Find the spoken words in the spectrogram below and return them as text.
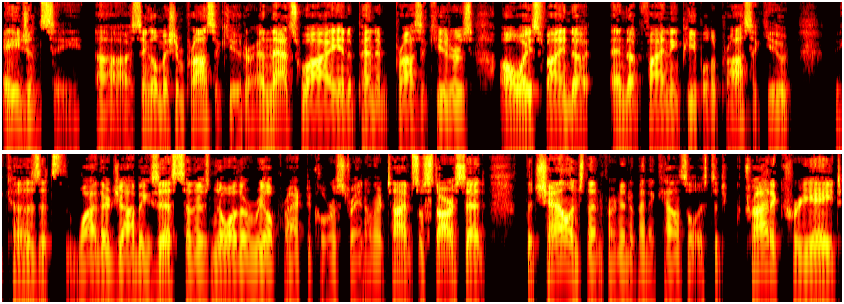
agency, uh, a single mission prosecutor, and that's why independent prosecutors always find uh, end up finding people to prosecute because it's why their job exists and there's no other real practical restraint on their time. So Starr said the challenge then for an independent counsel is to try to create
